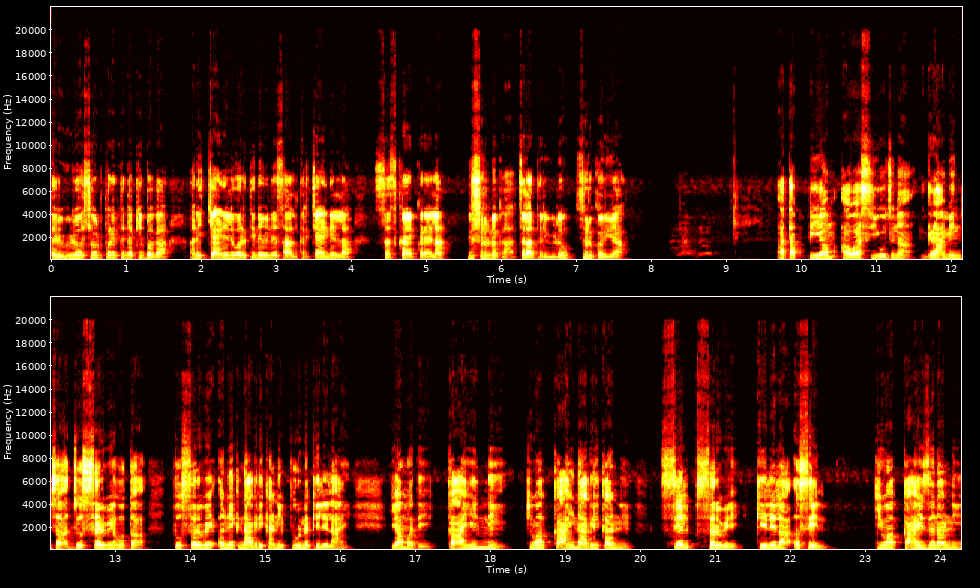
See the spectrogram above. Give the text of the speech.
तर व्हिडिओ शेवटपर्यंत नक्की बघा आणि चॅनेलवरती नवीन असाल तर चॅनेलला सबस्क्राईब करायला विसरू नका. चला तर व्हिडिओ सुरू करूया. आता पी एम आवास योजना ग्रामीणचा जो सर्वे होता तो सर्वे अनेक नागरिकांनी पूर्ण केलेला आहे. यामध्ये काहींनी किंवा काही नागरिकांनी सेल्फ सर्वे केलेला असेल किंवा काही जणांनी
